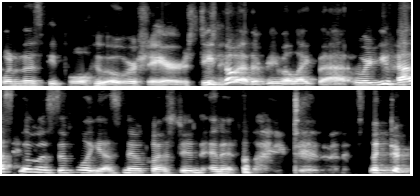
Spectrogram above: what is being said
one of those people who overshares. Do you know other people like that? Where you ask them a simple yes no question and it's like 10 minutes later.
